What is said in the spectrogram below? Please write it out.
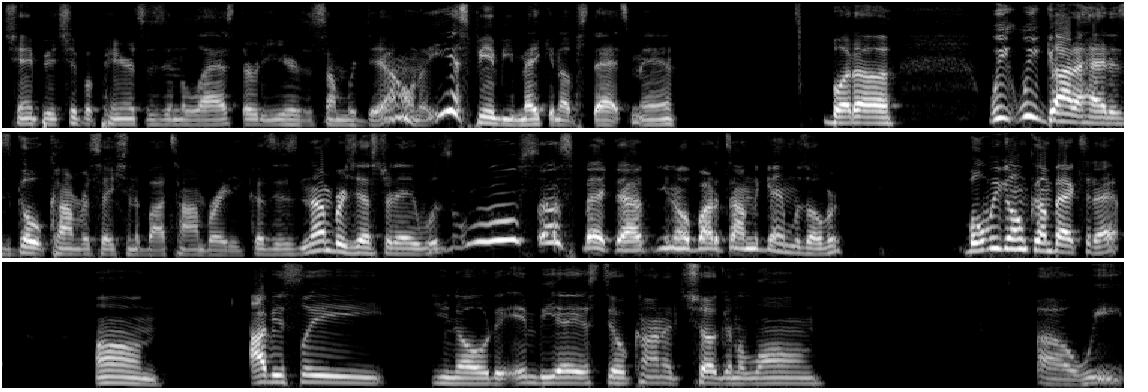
championship appearances in the last 30 years or something Day I don't know. ESPN be making up stats, man. But uh we we gotta have this GOAT conversation about Tom Brady because his numbers yesterday was a little suspect out, you know, by the time the game was over. But we gonna come back to that. Um, obviously, you know, the NBA is still kind of chugging along. Uh, we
